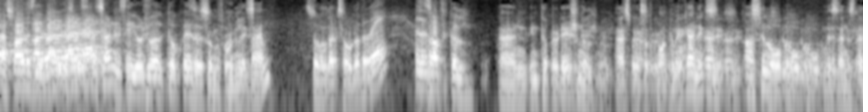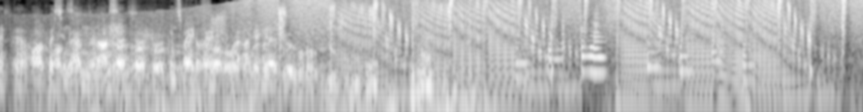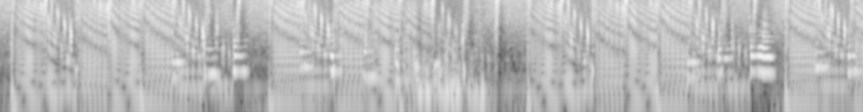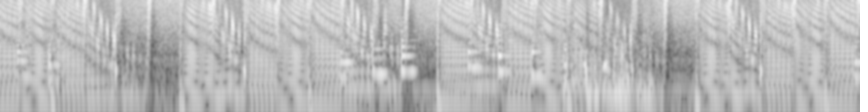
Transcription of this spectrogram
As far as the evaluation is concerned, it's the usual two quizzes on the final exam. So that's out of the way. Philosophical and interpretational aspects of quantum mechanics are still open in the sense that uh, all questions haven't been answered in spite of over 100 years.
